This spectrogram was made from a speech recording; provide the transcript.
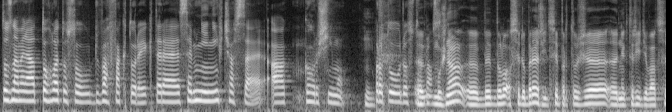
To znamená, tohle to jsou dva faktory, které se mění v čase a k horšímu. Hmm. pro tu dostupnost. Eh, možná eh, by bylo asi dobré říci, protože eh, někteří diváci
